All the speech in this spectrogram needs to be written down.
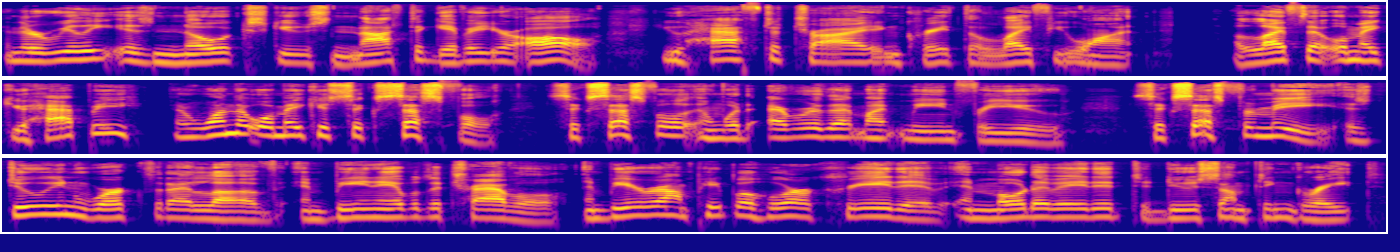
and there really is no excuse not to give it your all. You have to try and create the life you want a life that will make you happy and one that will make you successful successful in whatever that might mean for you. Success for me is doing work that I love and being able to travel and be around people who are creative and motivated to do something great.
